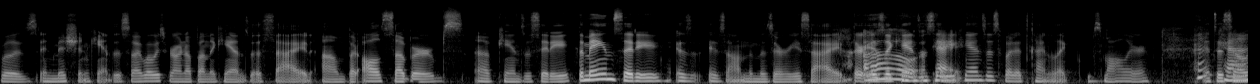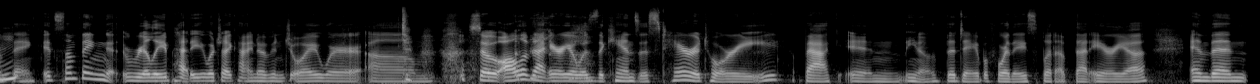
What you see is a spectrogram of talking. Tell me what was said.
was in Mission, Kansas. So I've always grown up on the Kansas side, um, but all suburbs of Kansas City. The main city is is on the Missouri side. There is a Oh, Kansas okay. City, Kansas, but it's kind of like smaller. It's its own thing. It's something really petty, which I kind of enjoy. Where, um, so all of that area was the Kansas territory back in you know the day before they split up that area, and then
